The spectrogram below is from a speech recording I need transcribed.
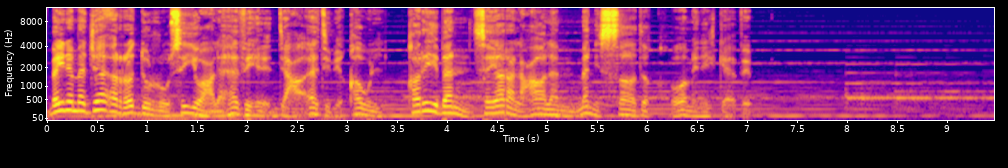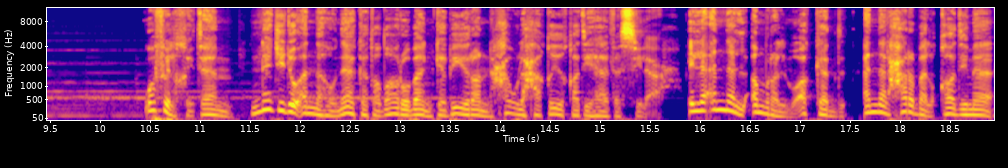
بينما جاء الرد الروسي على هذه الادعاءات بقول قريبا سيرى العالم من الصادق ومن الكاذب. وفي الختام نجد أن هناك تضاربا كبيرا حول حقيقة هذا السلاح. إلا أن الأمر المؤكد أن الحرب القادمة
